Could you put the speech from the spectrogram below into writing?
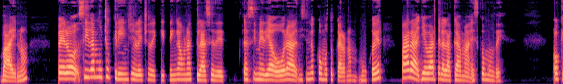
bye, ¿no? Pero sí da mucho cringe el hecho de que tenga una clase de casi media hora diciendo cómo tocar a una mujer para llevártela a la cama. Es como de, ok,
